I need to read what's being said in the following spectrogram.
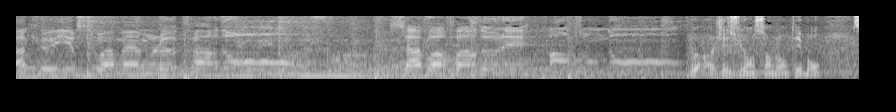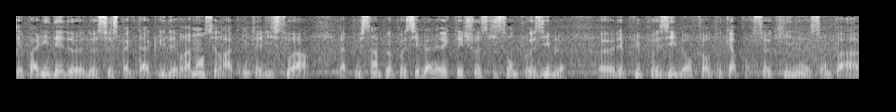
Accueillir soi-même le pardon, savoir pardonner. Voir un Jésus ensanglanté, bon, c'est pas l'idée de, de ce spectacle. L'idée vraiment, c'est de raconter l'histoire la plus simple possible, avec les choses qui sont plausibles, euh, les plus plausibles, enfin en tout cas pour ceux qui ne sont pas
